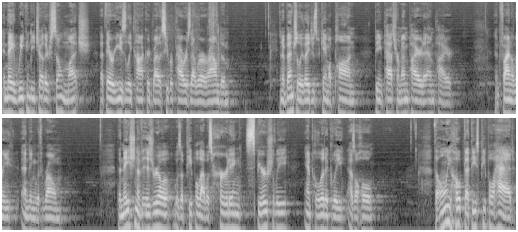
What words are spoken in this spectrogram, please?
and they weakened each other so much that they were easily conquered by the superpowers that were around them. And eventually, they just became a pawn, being passed from empire to empire. and finally ending with Rome. The nation of Israel was a people that was hurting spiritually and politically as a whole. The only hope that these people had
